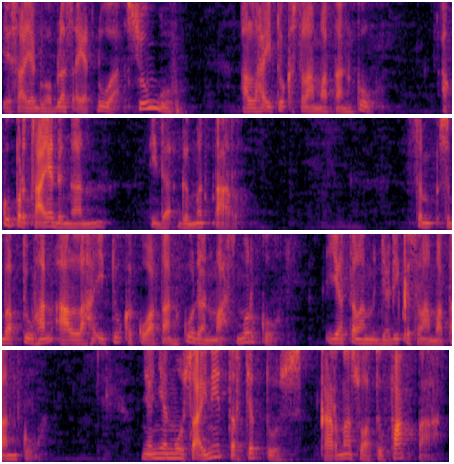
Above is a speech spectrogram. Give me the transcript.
Yesaya 12 ayat 2. Sungguh Allah itu keselamatanku. Aku percaya dengan tidak gemetar. Sebab Tuhan Allah itu kekuatanku dan masmurku. Ia telah menjadi keselamatanku. Nyanyian Musa ini tercetus karena suatu fakta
